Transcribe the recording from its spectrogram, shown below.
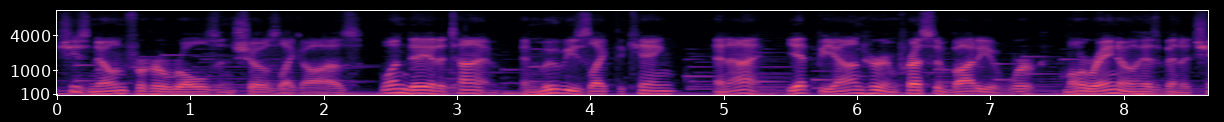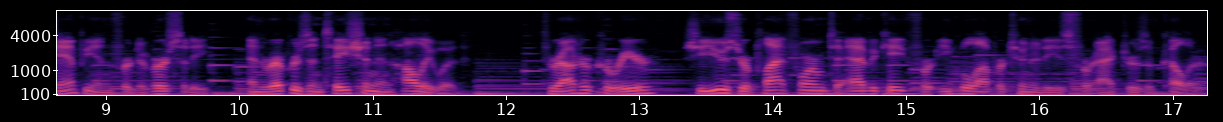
She's known for her roles in shows like Oz, One Day at a Time, and movies like The King and I. Yet beyond her impressive body of work, Moreno has been a champion for diversity and representation in Hollywood. Throughout her career, she used her platform to advocate for equal opportunities for actors of color.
